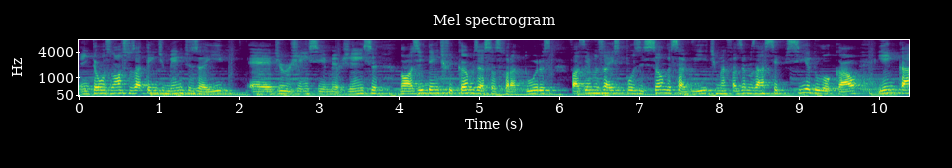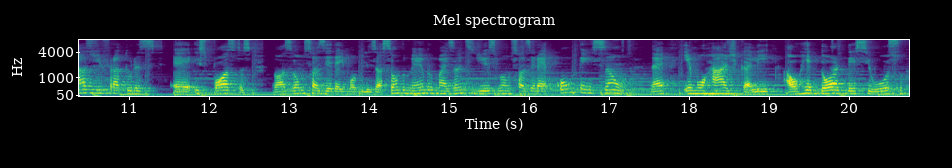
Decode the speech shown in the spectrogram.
Então os nossos atendimentos aí é, de urgência e emergência, nós identificamos essas fraturas, fazemos a exposição dessa vítima, fazemos a asepsia do local e em caso de fraturas é, expostas, nós vamos fazer a imobilização do membro, mas antes disso vamos fazer a contenção, né, hemorrágica ali ao redor desse osso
